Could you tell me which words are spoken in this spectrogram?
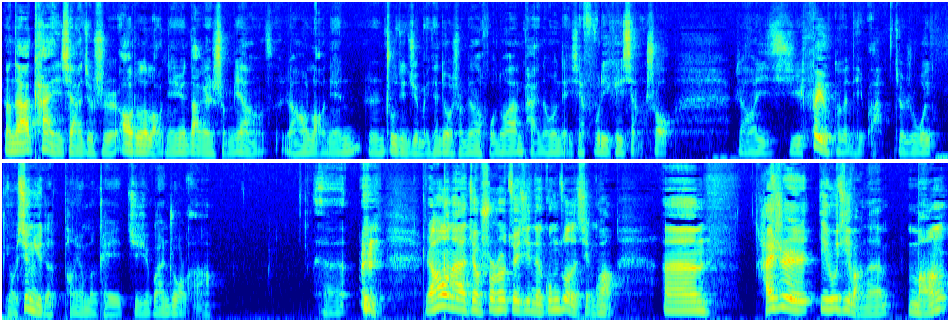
让大家看一下，就是澳洲的老年院大概是什么样子，然后老年人住进去每天都有什么样的活动安排，能有哪些福利可以享受，然后以及费用的问题吧。就如果有兴趣的朋友们可以继续关注了啊。呃，然后呢，就说说最近的工作的情况，嗯，还是一如既往的忙。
